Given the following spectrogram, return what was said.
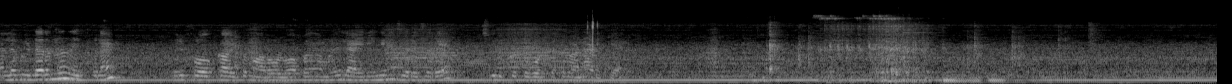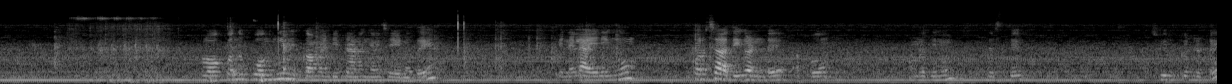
നല്ല വിടർന്ന് നിൽക്കുന്ന ഒരു ഫ്രോക്കായിട്ട് മാറുള്ളൂ അപ്പോൾ നമ്മൾ ലൈനിങ്ങിന് ചെറിയ ചെറിയ ചുരുക്കിട്ട് കൊടുത്തിട്ട് വേണം അടിക്കാൻ. ഫ്രോക്ക് ഒന്ന് പൊങ്ങി നിൽക്കാൻ വേണ്ടിയിട്ടാണ് ഇങ്ങനെ ചെയ്യണത്. പിന്നെ ലൈനിങ്ങും കുറച്ച് അധികം ഉണ്ട്. അപ്പോൾ നമ്മളിതിനും ജസ്റ്റ് ചുരുക്കിട്ടിട്ട്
